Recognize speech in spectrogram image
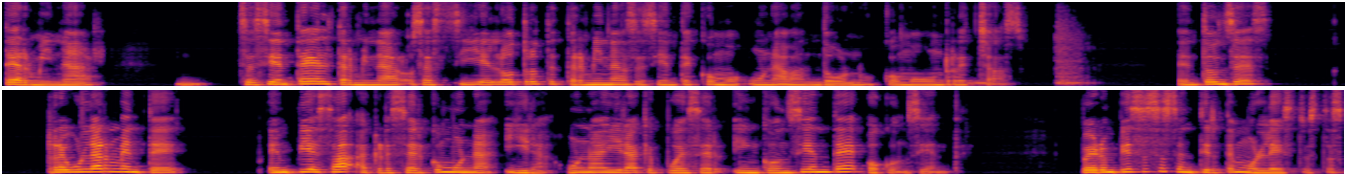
terminar. Se siente el terminar, o sea, si el otro te termina, se siente como un abandono, como un rechazo. Entonces, regularmente empieza a crecer como una ira, una ira que puede ser inconsciente o consciente. Pero empiezas a sentirte molesto, estás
